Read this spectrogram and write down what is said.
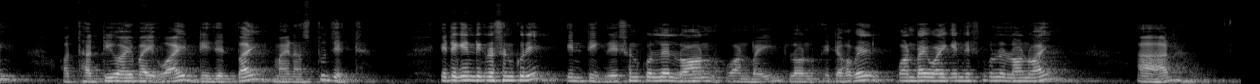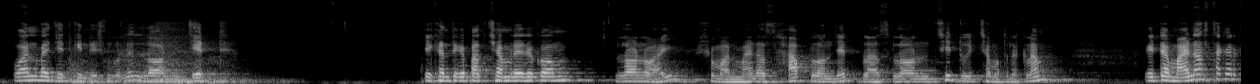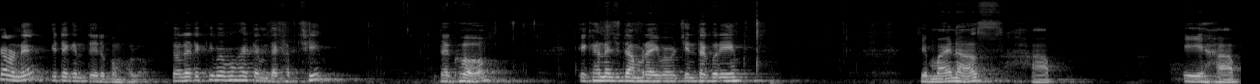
অর্থাৎ dy by y dz by minus two z এটাকে ইন্টিগ্রেশন করি ইন্টিগ্রেশন করলে লন ওয়ান বাই লন এটা হবে ওয়ান বাই ওয়াইকে ইন্টিগ্রেশন করলে লন ওয়াই আর ওয়ান বাই জেডকে ইন্টিগ্রেশন করলে লন জেড এখান থেকে পাচ্ছি আমরা এরকম। লন ওয়াই সমান minus half ln z plus ln c two ইচ্ছা মতো লিখলাম। এটা মাইনাস থাকার কারণে এটা কিন্তু এরকম হলো। তাহলে এটা কীভাবে হয় এটা আমি দেখাচ্ছি। দেখো, এখানে যদি আমরা এইভাবে চিন্তা করি যে মাইনাস হাফ এ হাফ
